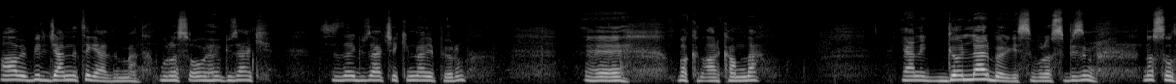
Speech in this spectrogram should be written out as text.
Abi bir cennete geldim ben. Burası o güzel ki. Sizlere güzel çekimler yapıyorum. Ee, bakın arkamda. Yani göller bölgesi burası. Bizim nasıl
